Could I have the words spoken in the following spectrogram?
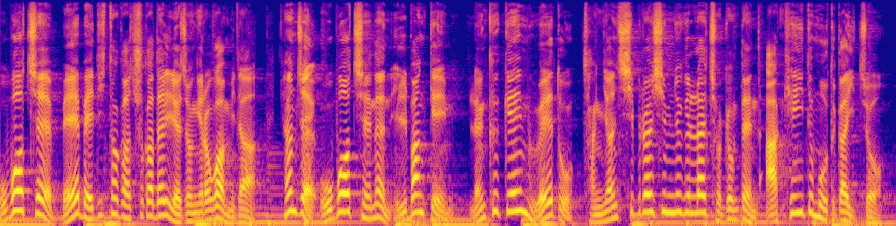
오버워치에 맵 에디터가 추가될 예정이라고 합니다. 현재 오버워치에는 일반 게임, 랭크 게임 외에도 작년 11월 16일날 적용된 아케이드 모드가 있죠.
